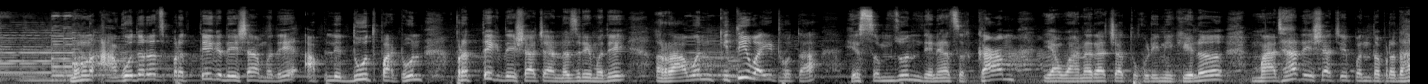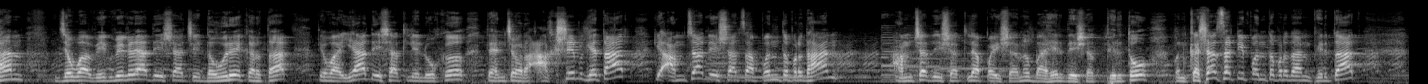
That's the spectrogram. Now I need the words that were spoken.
म्हणून अगोदरच प्रत्येक देशामध्ये आपले दूत पाठवून प्रत्येक देशाच्या नजरेमध्ये रावण किती वाईट होता हे समजून देण्याचं काम या वानराच्या तुकडीने केलं. माझ्या देशाचे पंतप्रधान जेव्हा वेगवेगळ्या देशाचे दौरे करतात तेव्हा या देशातले लोक त्यांच्यावर आक्षेप घेतात की आमच्या देशाचा पंतप्रधान आमच्या देशातल्या पैशानं बाहेर देशात फिरतो. पण कशासाठी पंतप्रधान फिरतात?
